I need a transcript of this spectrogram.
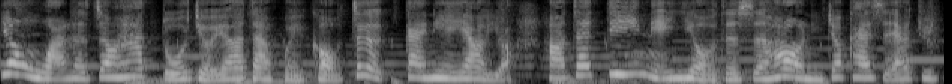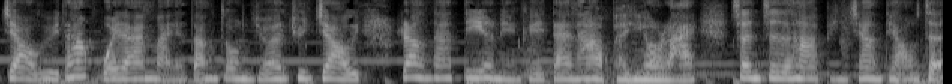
用完了之后他多久要再回购？这个概念要有。好，在第一年有的时候，你就开始要去教育他回来买的当中，你就要去教育，让他第二年可以带他的朋友来，甚至是他的品相调整。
